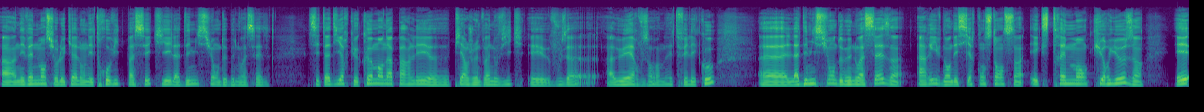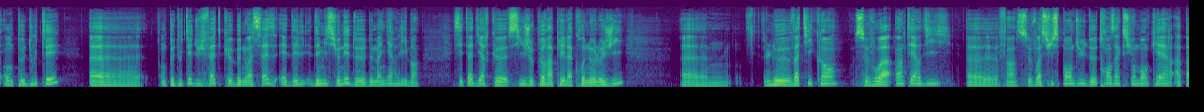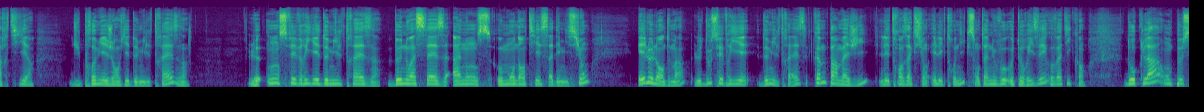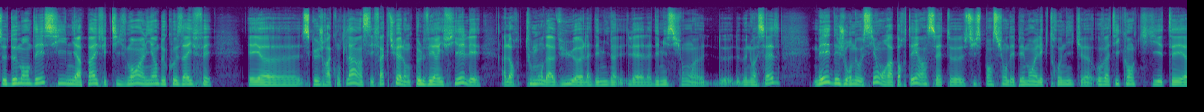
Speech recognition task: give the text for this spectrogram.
à un événement sur lequel on est trop vite passé, qui est la démission de Benoît XVI. C'est-à-dire que comme en a parlé euh, Pierre Jovanovic et vous à, ER, vous en êtes fait l'écho, euh, la démission de Benoît XVI arrive dans des circonstances extrêmement curieuses et on peut douter, euh, on peut douter du fait que Benoît XVI ait démissionné de, manière libre. C'est-à-dire que si je peux rappeler la chronologie, le Vatican se voit interdit euh, enfin, se voit suspendu de transactions bancaires à partir du 1er janvier 2013. Le 11 février 2013, Benoît XVI annonce au monde entier sa démission. Et le lendemain, le 12 février 2013, comme par magie, les transactions électroniques sont à nouveau autorisées au Vatican. Donc là, on peut se demander s'il n'y a pas effectivement un lien de cause à effet. Et euh, ce que je raconte là, hein, c'est factuel, on peut le vérifier. Alors, tout le monde a vu euh, la, démission euh, de, Benoît XVI, mais des journaux aussi ont rapporté hein, cette suspension des paiements électroniques au Vatican qui était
